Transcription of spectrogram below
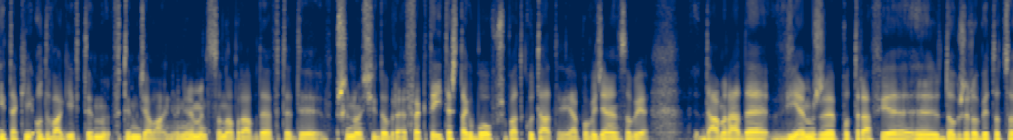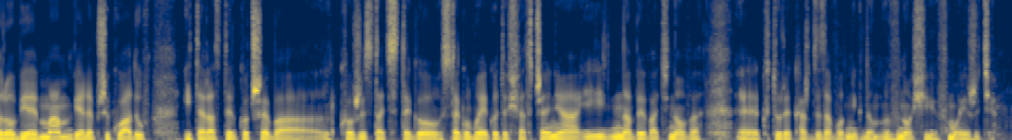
i takiej odwagi w tym, w tym działaniu. Nie? Więc to naprawdę wtedy przynosi dobre efekty i też tak było w przypadku taty. Ja powiedziałem sobie, dam radę, wiem, że potrafię, y, dobrze robię to, co robię, mam wiele przykładów i teraz tylko trzeba korzystać z tego, z tego mojego doświadczenia i nabywać nowe, y, które każdy zawodnik wnosi w moje życie.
